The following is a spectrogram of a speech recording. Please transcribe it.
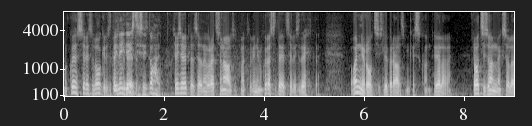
no kuidas sellise loogilise tehte teed? Neid Eestis ei taheta. sa ise ütled seda nagu ratsionaalselt mõtlev inimene, kuidas sa teed sellise tehte? On ju Rootsis liberaalsem keskkond, ei ole või? Rootsis on, eks ole,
